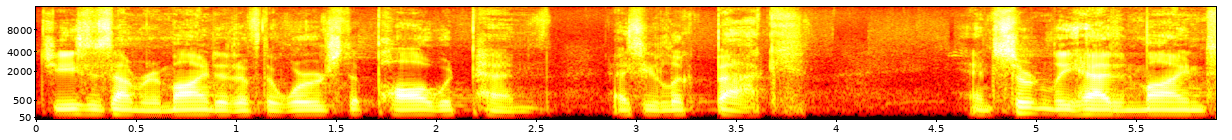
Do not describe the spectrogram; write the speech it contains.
Jesus, I'm reminded of the words that Paul would pen as he looked back and certainly had in mind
